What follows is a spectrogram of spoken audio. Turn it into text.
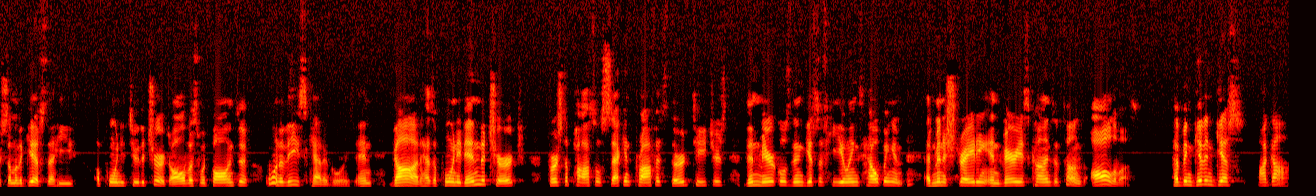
Here's some of the gifts that he appointed to the church. All of us would fall into one of these categories. And God has appointed in the church first apostles, second prophets, third teachers, then miracles, then gifts of healings, helping and administrating, and various kinds of tongues. All of us have been given gifts by God.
